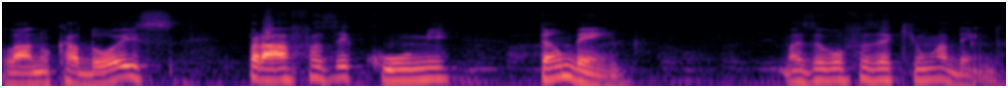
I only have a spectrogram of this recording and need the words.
lá no K2 para fazer cume também. Mas eu vou fazer aqui um adendo.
